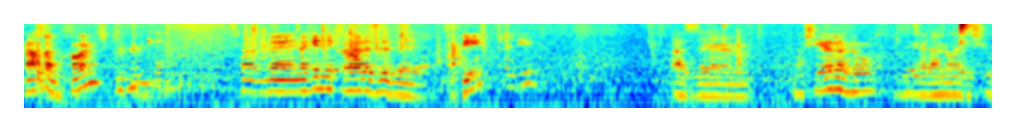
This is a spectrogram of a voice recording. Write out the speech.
ככה, נכון? עכשיו אה, נגיד נקרא לזה ב-B, נגיד. אז אה, מה שיהיה לנו, זה יהיה לנו איזשהו...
